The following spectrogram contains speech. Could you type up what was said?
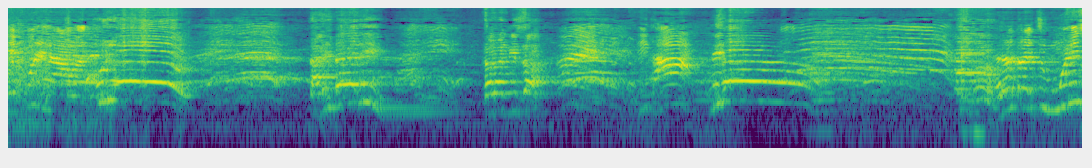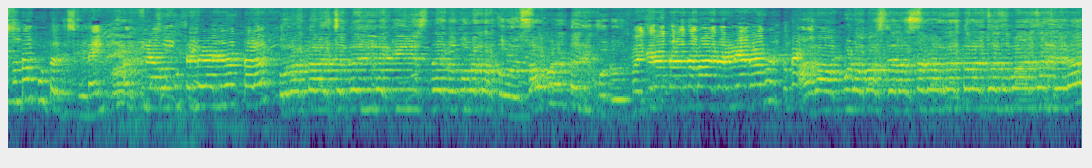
ते पूर्ण आवाज. पुरं! झाली तयारी चला निघा. रताळाची मुळी सुद्धा कुठं दिसली नाही? तुला कुठं मिळाली रताळ तुला तळाच्या गेलीच नाही तर तुला राहतो सापडत तरी कुठून? म्हणजे रताळाचा बाजार वेगळा भरतो काय आगा पुढे बसलेला सगळा रताळाचा बाळ झाले ना.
